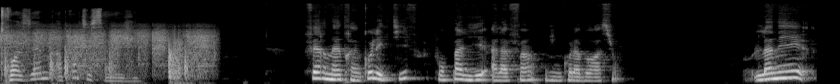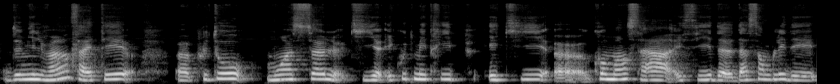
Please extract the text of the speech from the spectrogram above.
Troisième apprentissage. Faire naître un collectif pour pallier à la fin d'une collaboration. L'année 2020, ça a été euh, plutôt moi seule qui écoute mes tripes et qui euh, commence à essayer d'assembler des,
